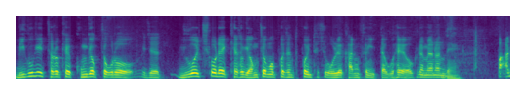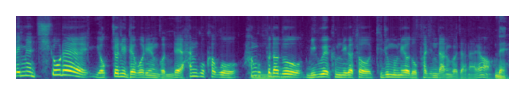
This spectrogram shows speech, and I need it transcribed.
미국이 저렇게 공격적으로 이제 6월, 7월에 계속 0.5% 포인트씩 올릴 가능성이 있다고 해요. 그러면은 네. 빠르면 7월에 역전이 돼 버리는 건데 한국하고 한국보다도 음. 미국의 금리가 더 기준 금리가 높아진다는 거잖아요. 네.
